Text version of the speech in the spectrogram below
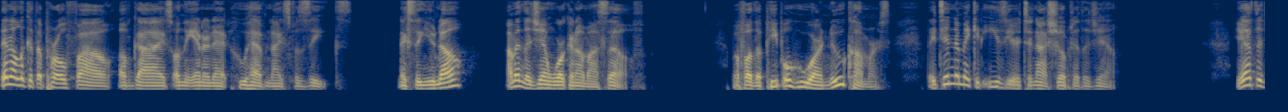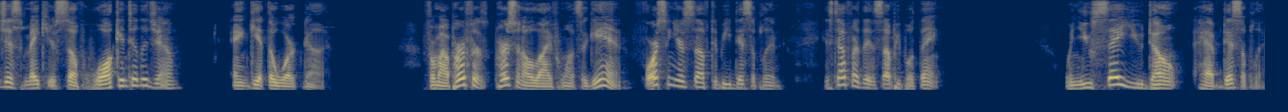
Then I look at the profile of guys on the internet who have nice physiques. Next thing you know, I'm in the gym working on myself. But for the people who are newcomers, they tend to make it easier to not show up to the gym. You have to just make yourself walk into the gym and get the work done. For my personal life, once again, forcing yourself to be disciplined is tougher than some people think. When you say you don't have discipline,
